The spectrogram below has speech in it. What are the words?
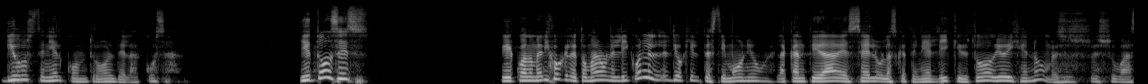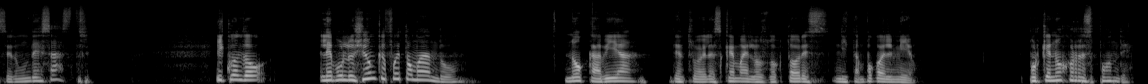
Dios tenía el control de la cosa. Y entonces, eh, cuando me dijo que le tomaron el líquido, él, dio aquí el testimonio, la cantidad de células que tenía el líquido y todo, yo dije, no, hombre, eso, eso va a ser un desastre. Y cuando la evolución que fue tomando no cabía dentro del esquema de los doctores, ni tampoco del mío, porque no corresponde.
